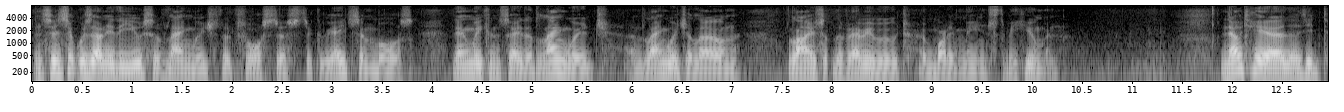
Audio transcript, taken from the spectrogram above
And since it was only the use of language that forced us to create symbols, then we can say that language, and language alone, lies at the very root of what it means to be human. Note here that it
